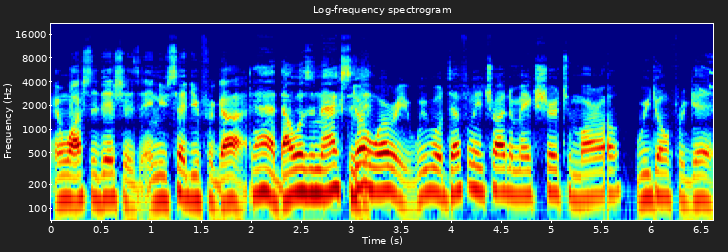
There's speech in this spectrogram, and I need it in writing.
and wash the dishes, and you said you forgot. Dad, that was an accident. Don't worry, we will definitely try to make sure tomorrow we don't forget.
